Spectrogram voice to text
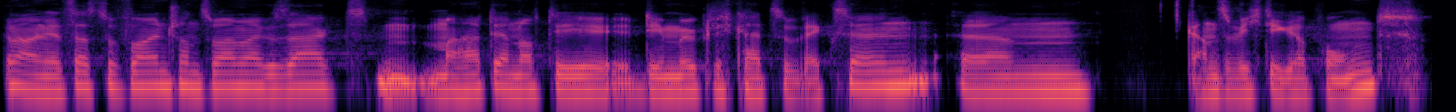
Genau, und jetzt hast du vorhin schon zweimal gesagt, man hat ja noch die, die Möglichkeit zu wechseln. Ähm, ganz wichtiger Punkt.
